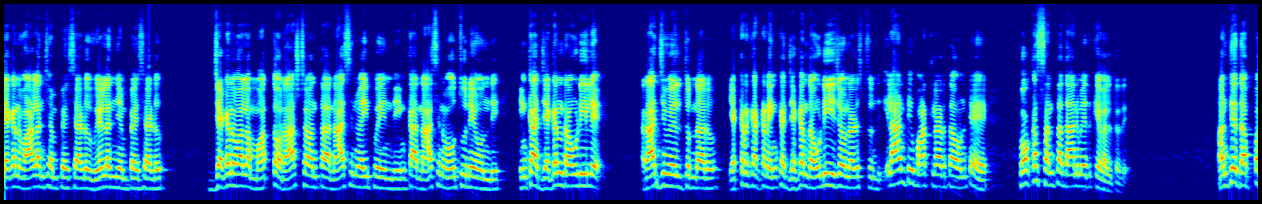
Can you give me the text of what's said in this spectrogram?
జగన్ వాళ్ళని చంపేశాడు వీళ్ళని చంపేశాడు జగన్ వల్ల మొత్తం రాష్ట్రం అంతా నాశనం అయిపోయింది ఇంకా నాశనం అవుతూనే ఉంది. ఇంకా జగన్ రౌడీలే రాజ్యం వెళ్తున్నారు ఎక్కడికక్కడ ఇంకా జగన్ రౌడీజం నడుస్తుంది. ఇలాంటివి మాట్లాడుతూ ఉంటే ఫోకస్ అంతా దాని మీదకే వెళ్తుంది. అంతే తప్ప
